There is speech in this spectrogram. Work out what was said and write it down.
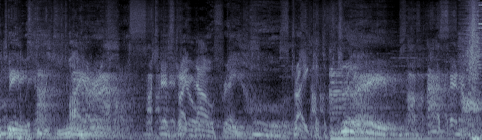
not be with touched by a rabble such as Strike you. now, friends. Strike at the betrayer. Flames of Azzinoth!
